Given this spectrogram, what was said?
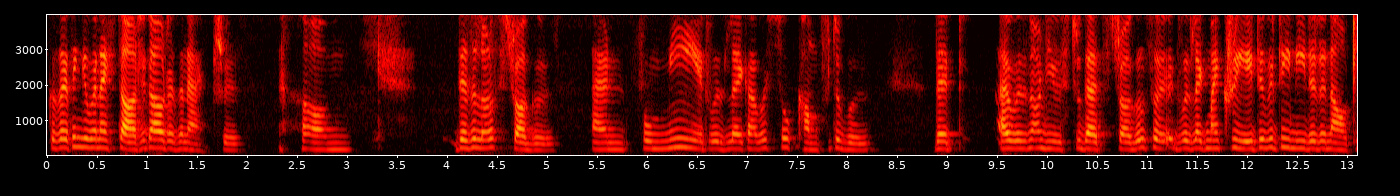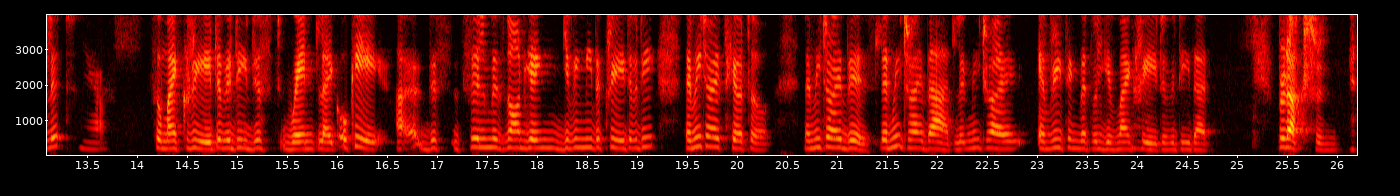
Because I think when I started out as an actress, um, there's a lot of struggle. And for me, it was like I was so comfortable that I was not used to that struggle. So it was like my creativity needed an outlet. Yeah. So my creativity just went like, okay, uh, this film is not getting, giving me the creativity. Let me try theater. Let me try this. Let me try that. Let me try everything that will give my creativity that production.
